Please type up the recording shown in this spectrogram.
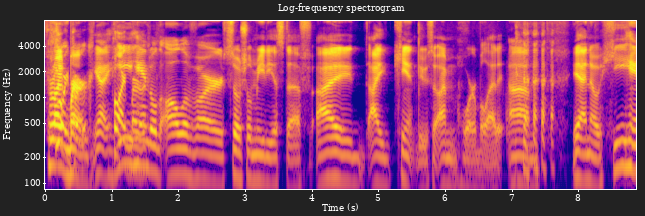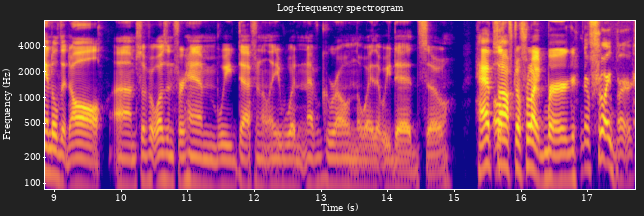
Freudberg. Yeah, he Freudberg. handled all of our social media stuff. I I can't do so. I'm horrible at it. Um, yeah, no, he handled it all. Um, so if it wasn't for him, we definitely wouldn't have grown the way that we did. So hats Oh. off to Freudberg. the Freudberg.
